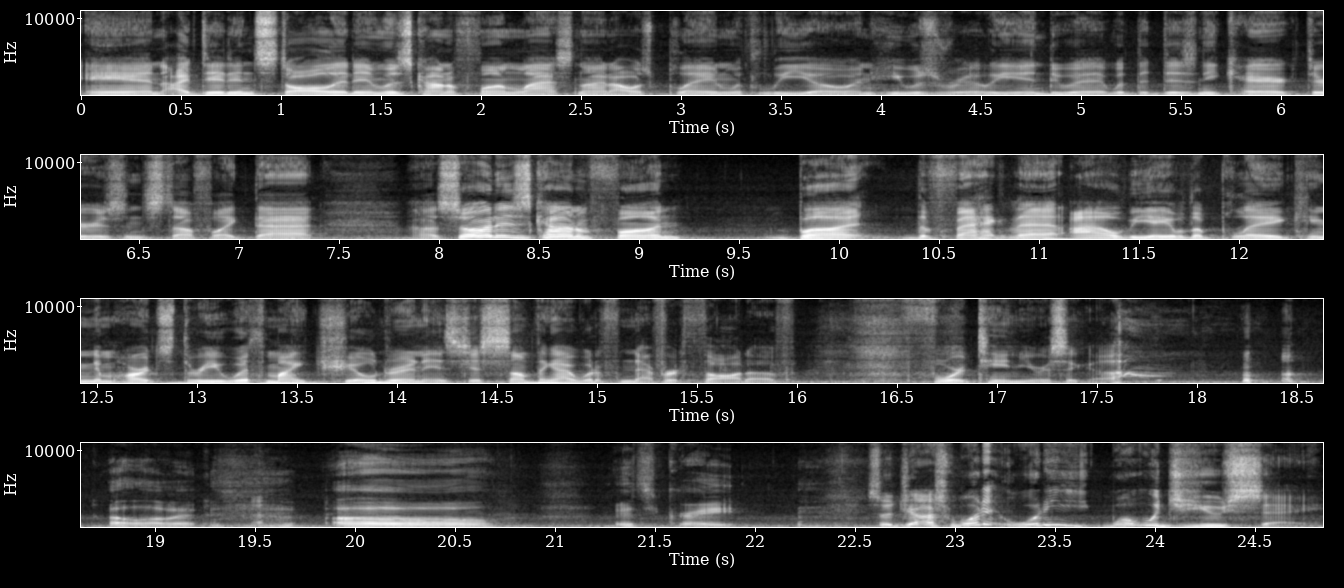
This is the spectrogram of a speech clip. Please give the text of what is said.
and I did install it. And it was kind of fun. Last night I was playing with Leo, and he was really into it with the Disney characters and stuff like that. Uh, so it is kind of fun. But the fact that I'll be able to play Kingdom Hearts 3 with my children is just something I would have never thought of 14 years ago. I love it. Oh, it's great. so Josh, what what do you, what would you say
